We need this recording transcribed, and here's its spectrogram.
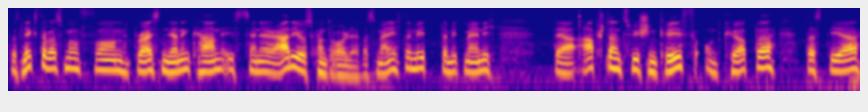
Das nächste, was man von Bryson lernen kann, ist seine Radiuskontrolle. Was meine ich damit? Damit meine ich der Abstand zwischen Griff und Körper, dass der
